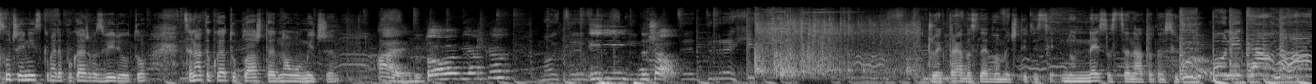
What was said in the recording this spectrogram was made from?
В случай не искаме да покажем с видеото цената, която плаща едно момиче. Айде, готова, Бянка? И начало. Човек трябва да следва мечтите си, но не с цената на всичко. Уникална,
